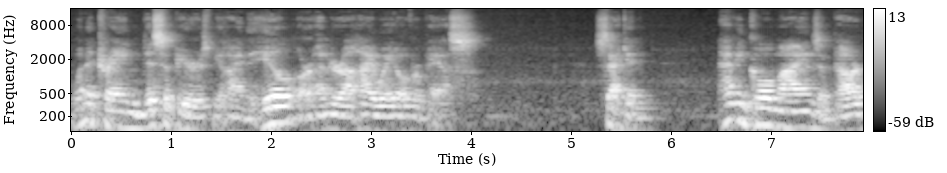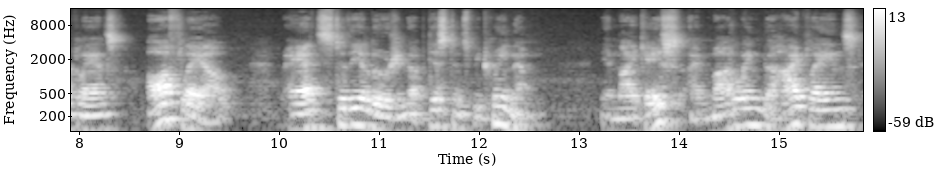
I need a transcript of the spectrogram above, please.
when a train disappears behind a hill or under a highway overpass. Second, having coal mines and power plants off layout adds to the illusion of distance between them. In my case, I'm modeling the high plains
